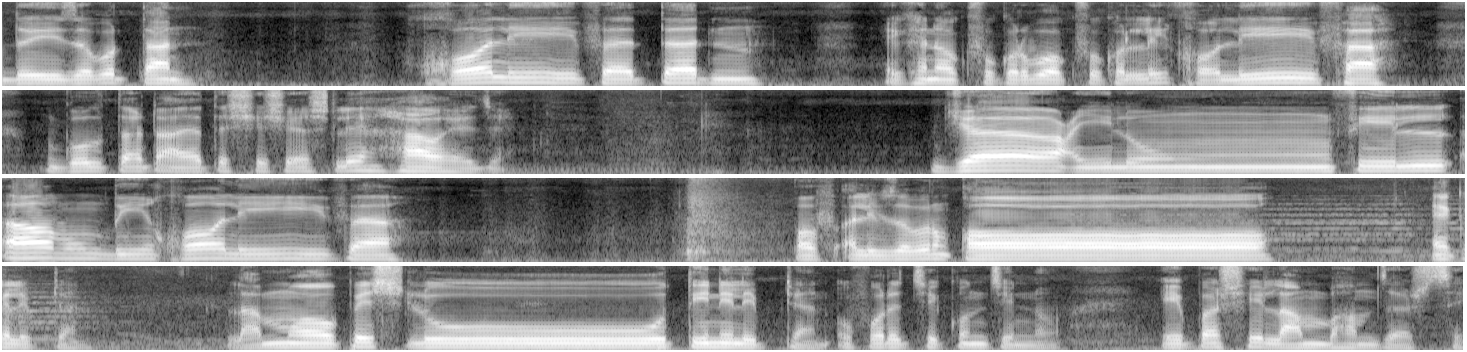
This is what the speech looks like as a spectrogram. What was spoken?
দুই জবর তান খলিফাতান এখানে অক্ফ করব অক্ফ করলেই খলিফা গোলতাটা আয়াতের শেষে আসলে হা হয়ে যায় جاعل في الأرض خليفة قف ألف زبر قا এক আলিফ টান লাম পেশ লু তিন আলিফ টান উপরে চিকন চিহ্ন, এ পাশে লাম ভামজা আসছে।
